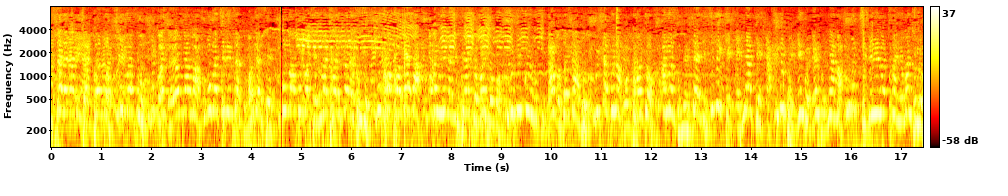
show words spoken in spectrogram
mselelabinjakhonto imafu igodle yomnyama umathinisidi ngomlenje umafu ubodlela umathayikanakhulu ukhokhobela abanyinanisiyedokodloko àwọn sọ́jà àbò wíṣẹ́gun làwọn kọ́dọ̀ amazon ẹ̀ṣẹ́ yìí sí ní kẹ̀kẹ́ ní àkẹ́kẹ́ ní pẹ̀lú ìwẹ̀lẹ́wẹ̀ ní àmà wọ́n ti bí lọ́tọ́ àyẹ̀ wọ́n dùn lọ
